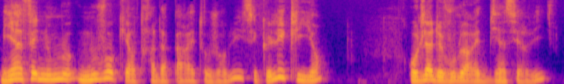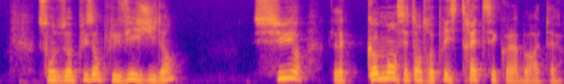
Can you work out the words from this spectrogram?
Mais il y a un fait nouveau qui est en train d'apparaître aujourd'hui, c'est que les clients, au-delà de vouloir être bien servis, sont de plus en plus vigilants sur comment cette entreprise traite ses collaborateurs.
